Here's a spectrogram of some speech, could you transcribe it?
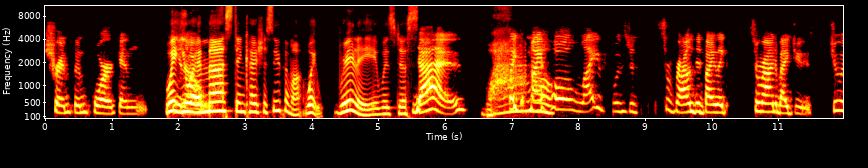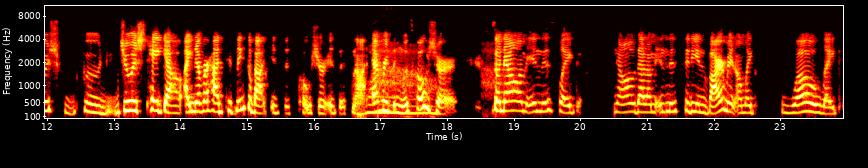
shrimp and pork and. Wait, you, you know. were immersed in kosher supermarket. Wait, really? It was just yes. Wow. Like my whole life was just surrounded by like surrounded by Jews. Jewish food, Jewish takeout. I never had to think about is this kosher, is this not? Wow. Everything was kosher. So now I'm in this like now that I'm in this city environment, I'm like, whoa, like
